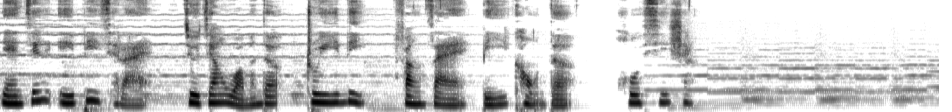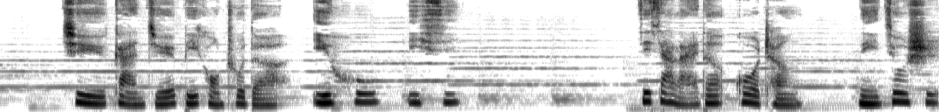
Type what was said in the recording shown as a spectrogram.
眼睛一闭起来，就将我们的注意力放在鼻孔的呼吸上，去感觉鼻孔处的一呼一吸。接下来的过程。你就是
